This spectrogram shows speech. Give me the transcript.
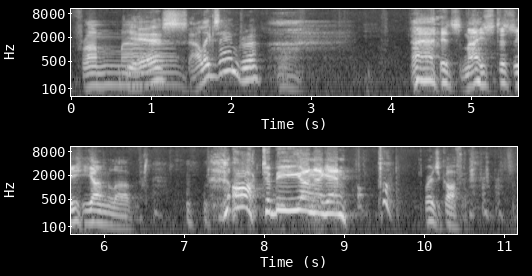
From. Uh, Yes, Alexandra. Ah, it's nice to see young love. Oh, to be young again. Where's your coffee?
